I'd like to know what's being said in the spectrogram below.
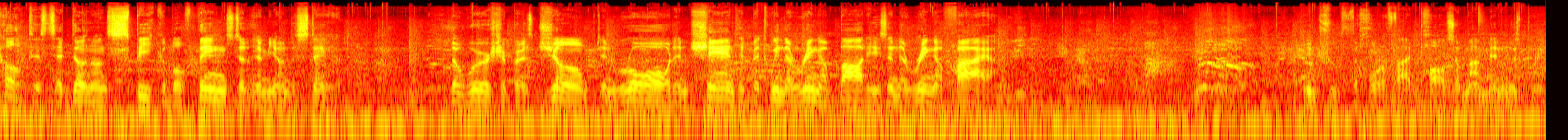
cultists had done unspeakable things to them, you understand. The worshippers jumped and roared and chanted between the ring of bodies and the ring of fire. In truth, the horrified pause of my men was brief.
